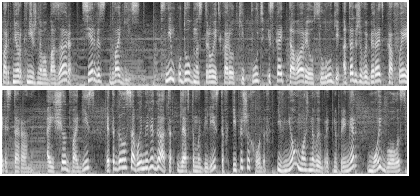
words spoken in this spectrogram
Партнер книжного базара – сервис 2GIS – с ним удобно строить короткий путь, искать товары и услуги, а также выбирать кафе и рестораны. А еще 2GIS – это голосовой навигатор для автомобилистов и пешеходов. И в нем можно выбрать, например, «Мой голос».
